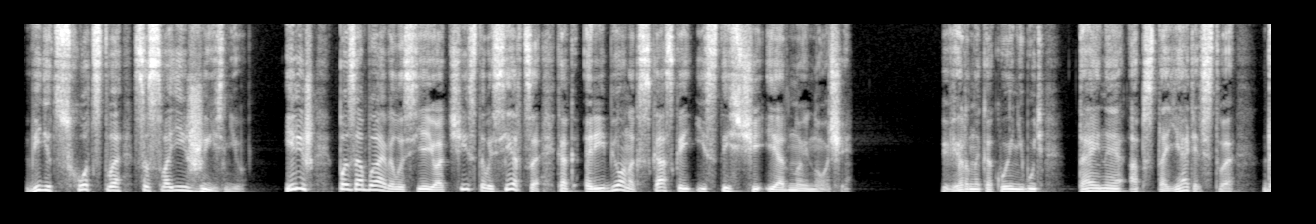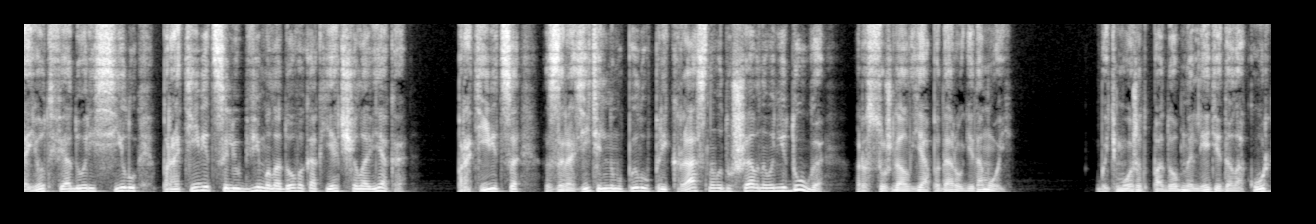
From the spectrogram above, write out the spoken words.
видит сходство со своей жизнью, и лишь позабавилась ею от чистого сердца, как ребенок сказкой из «Тысячи и одной ночи». Верно, какое-нибудь тайное обстоятельство дает Феодоре силу противиться любви молодого, как я, человека, противиться заразительному пылу прекрасного душевного недуга, рассуждал я по дороге домой. Быть может, подобно леди Далакур,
